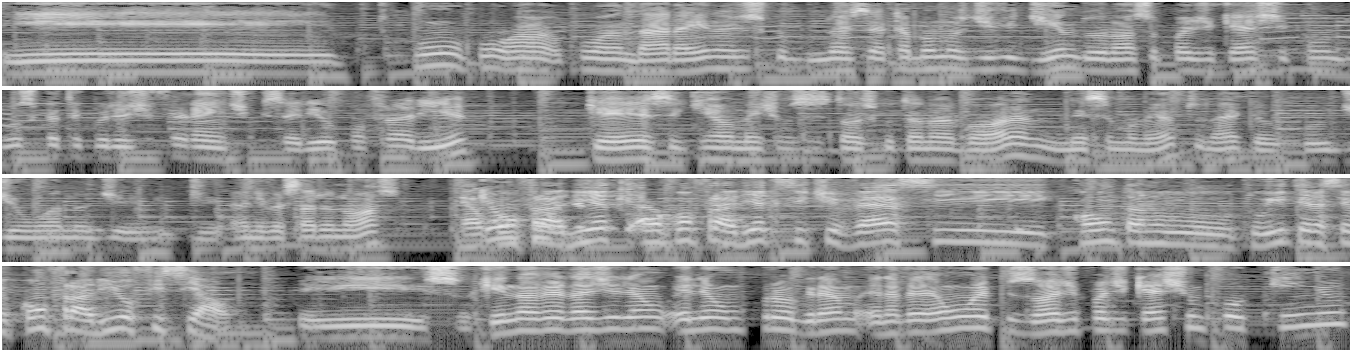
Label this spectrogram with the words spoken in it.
E com, com, a- com o andar aí, nós, nós acabamos dividindo o nosso podcast com duas categorias diferentes, que seria o Confraria, que é esse que realmente vocês estão escutando agora, nesse momento, né? Que é o de um ano de, de aniversário nosso. É o, um confraria, que- é o Confraria que se tivesse conta no Twitter ia ser Confraria Oficial. Isso, que na verdade ele é um, ele é um programa, na verdade é um episódio de podcast um pouquinho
